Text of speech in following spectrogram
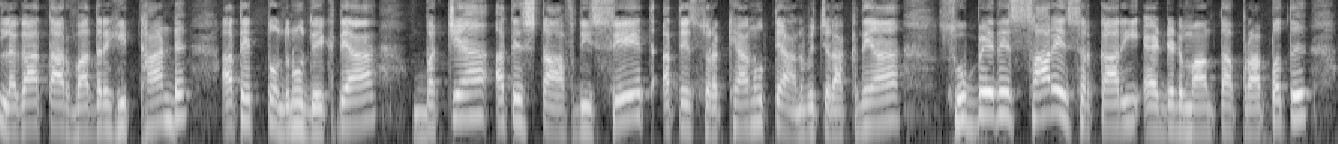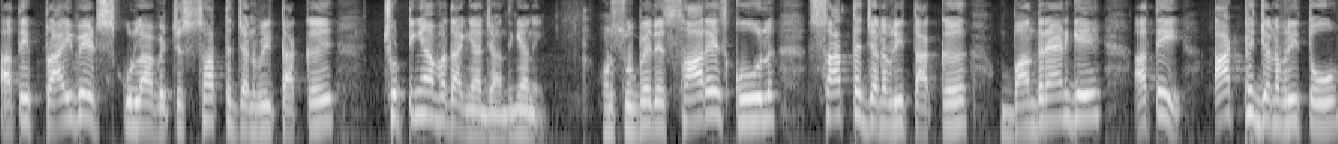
ਲਗਾਤਾਰ ਵੱਧ ਰਹੀ ਠੰਡ ਅਤੇ ਧੁੰਦ ਨੂੰ ਦੇਖਦਿਆਂ ਬੱਚਿਆਂ ਅਤੇ ਸਟਾਫ ਦੀ ਸਿਹਤ ਅਤੇ ਸੁਰੱਖਿਆ ਨੂੰ ਧਿਆਨ ਵਿੱਚ ਰੱਖਦਿਆਂ ਸੂਬੇ ਦੇ ਸਾਰੇ ਸਰਕਾਰੀ ਐਡਡ ਮਾਨਤਾ ਪ੍ਰਾਪਤ ਅਤੇ ਪ੍ਰਾਈਵੇਟ ਸਕੂਲਾਂ ਵਿੱਚ 7 ਜਨਵਰੀ ਤੱਕ ਛੁੱਟੀਆਂ ਵਧਾਈਆਂ ਜਾਂਦੀਆਂ ਨੇ। ਹੁਣ ਸੂਬੇ ਦੇ ਸਾਰੇ ਸਕੂਲ 7 ਜਨਵਰੀ ਤੱਕ ਬੰਦ ਰਹਿਣਗੇ ਅਤੇ 8 ਜਨਵਰੀ ਤੋਂ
